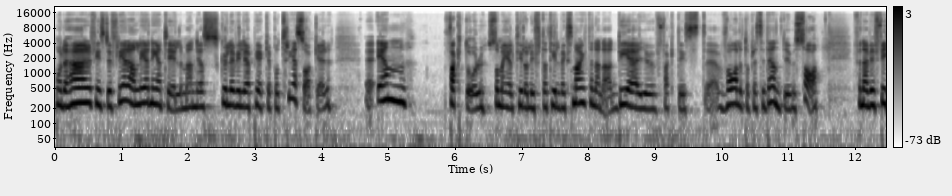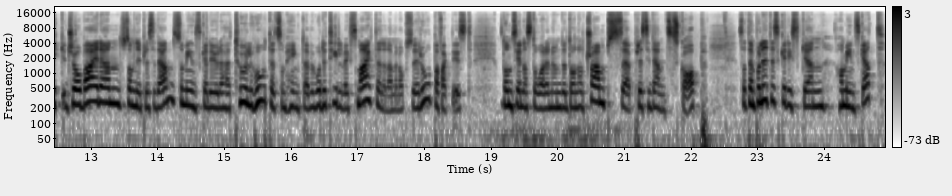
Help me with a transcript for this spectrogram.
Och det här finns det flera anledningar till men jag skulle vilja peka på tre saker. Eh, en faktor som har hjälpt till att lyfta tillväxtmarknaderna det är ju faktiskt valet av president i USA. För när vi fick Joe Biden som ny president så minskade ju det här tullhotet som hängt över både tillväxtmarknaderna men också Europa faktiskt de senaste åren under Donald Trumps eh, presidentskap. Så att den politiska risken har minskat.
